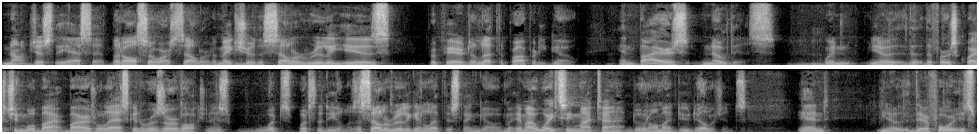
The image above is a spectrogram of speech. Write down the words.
not just the asset, but also our seller to make sure the seller really is prepared to let the property go. And buyers know this. Mm-hmm. When you know the, the first question will buy, buyers will ask in a reserve auction is what's what's the deal? Is the seller really going to let this thing go? Am, am I wasting my time doing all my due diligence? And you know, therefore, it's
